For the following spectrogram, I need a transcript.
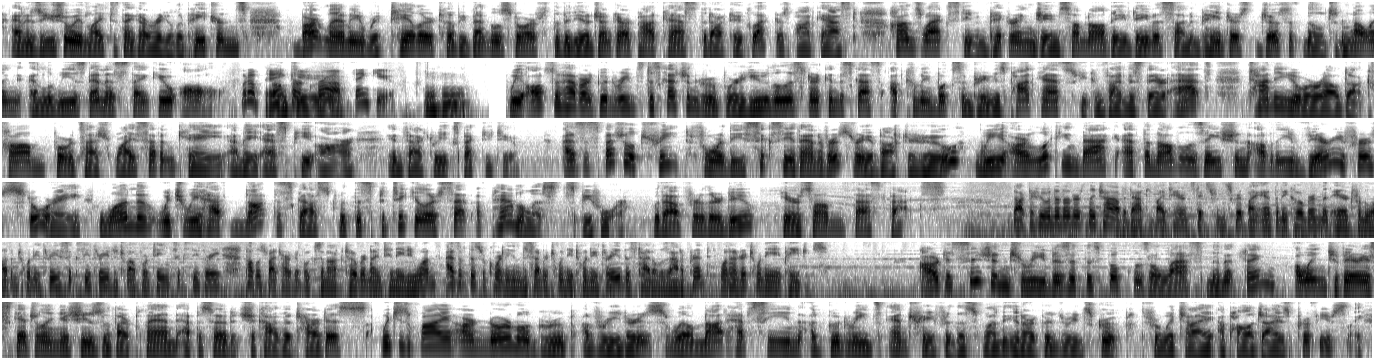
And as usual, we'd like to thank our regular patrons Bart Lammy, Rick Taylor, Toby Bengelsdorf, the Video Junkyard Podcast, the Doctor Who Collectors Podcast, Hans Wax, Stephen Pickering, James Sumnall, Dave Davis, Simon Painters, Joseph Milton Welling, and Louise Dennis. Thank you all. What a Thank bumper you. crop. Thank you. Mm-hmm. We also have our Goodreads discussion group where you, the listener, can discuss upcoming books and previous podcasts. You can find us there at tinyurl.com forward slash Y7KMASPR. In fact, we expect you to. As a special treat for the 60th anniversary of Doctor Who, we are looking back at the novelization of the very first story, one which we have not discussed with this particular set of panelists before. Without further ado, here are some fast facts. Doctor Who and an Unearthly Child, adapted by Terrance Dicks from the script by Anthony Coburn that aired from 112363 to 121463, published by Target Books in October 1981. As of this recording in December 2023, this title is out of print, 128 pages. Our decision to revisit this book was a last minute thing, owing to various scheduling issues with our planned episode at Chicago TARDIS, which is why our normal group of readers will not have seen a Goodreads entry for this one in our Goodreads group, for which I apologize profusely.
